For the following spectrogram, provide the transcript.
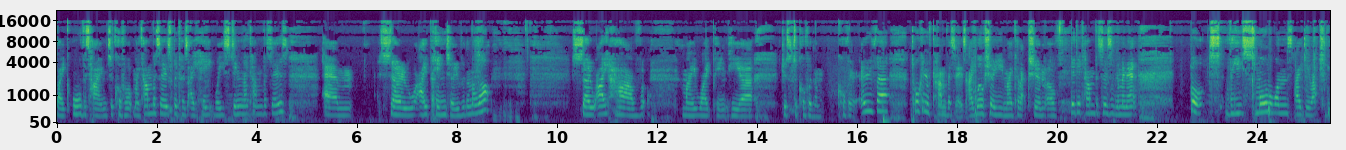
like all the time to cover up my canvases because I hate wasting my canvases. Um, so I paint over them a lot. So I have my white paint here just to cover them cover over. Talking of canvases, I will show you my collection of bigger canvases in a minute. But the smaller ones I do actually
